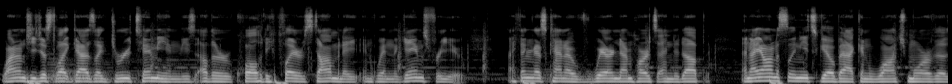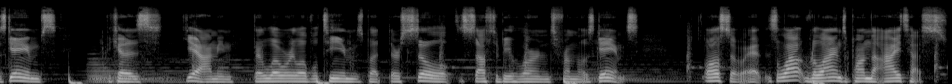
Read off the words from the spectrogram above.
Why don't you just let guys like drew Timme and these other quality players dominate and win the games for you? I think that's kind of where nembhard's ended up and i honestly need to go back and watch more of those games because yeah i mean they're lower level teams but there's still stuff to be learned from those games. Also it's a lot reliant upon the eye tests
